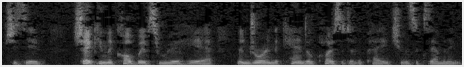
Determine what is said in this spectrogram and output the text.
she said, shaking the cobwebs from her hair and drawing the candle closer to the page she was examining.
